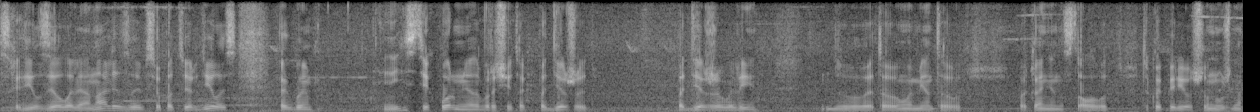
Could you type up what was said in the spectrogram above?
Сходил, сделали анализы, все подтвердилось. Как бы, и с тех пор меня врачи так поддерживают, поддерживали до этого момента, вот, пока не настал вот такой период, что нужно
